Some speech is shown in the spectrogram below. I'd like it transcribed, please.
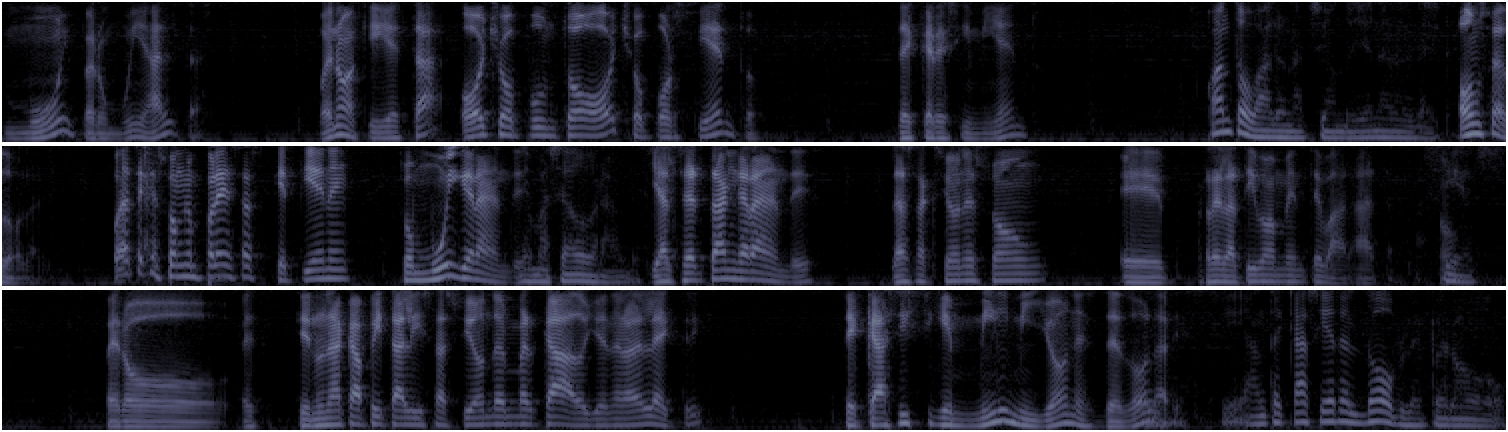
muy, pero muy altas. Bueno, aquí está 8.8% de crecimiento. ¿Cuánto vale una acción de General Electric? 11 dólares. Fíjate que son empresas que tienen, son muy grandes. Demasiado grandes. Y al ser tan grandes, las acciones son eh, relativamente baratas. ¿no? Así es. Pero eh, tiene una capitalización del mercado General Electric de casi 100 mil millones de dólares. Sí, antes casi era el doble, pero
